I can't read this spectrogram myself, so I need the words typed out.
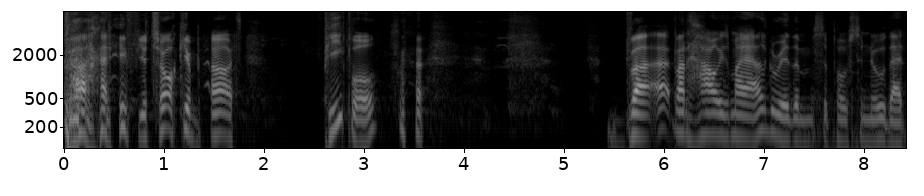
But if you talk about people, but uh, but how is my algorithm supposed to know that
